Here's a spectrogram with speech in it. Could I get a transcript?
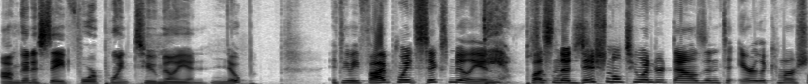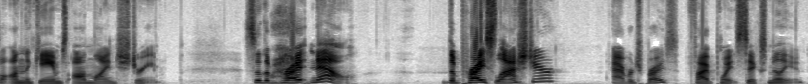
I'm going to say 4.2 million. Nope. It's gonna be five point six million Damn, plus so an additional two hundred thousand to air the commercial on the game's online stream. So the price now, the price last year, average price five point six million.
